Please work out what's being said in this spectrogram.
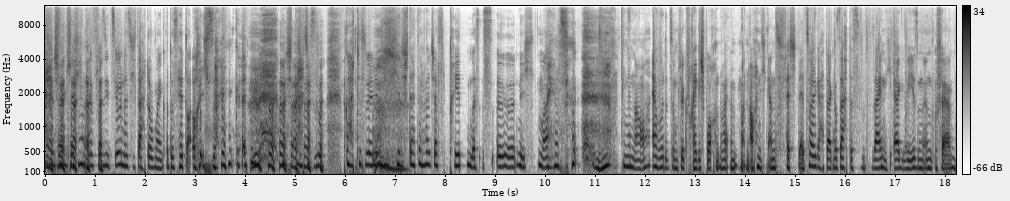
halt wirklich in der Position, dass ich dachte, oh mein Gott, das hätte auch ich sein können. Und ich dachte so, Gottes Willen, jetzt muss ich hier die Staatsanwaltschaft vertreten, das ist äh, nicht meins. Mhm. Genau, er wurde zum Glück freigesprochen, weil man auch nicht ganz fest, der Zeuge hat dann gesagt, das sei nicht er gewesen, insofern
